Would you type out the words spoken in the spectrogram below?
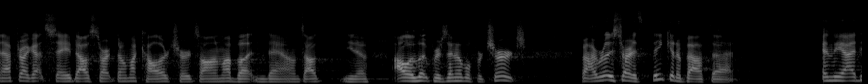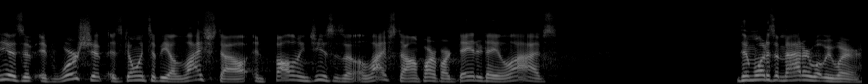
after I got saved I would start throwing my collared shirts on, my button downs. I you know I would look presentable for church, but I really started thinking about that. And the idea is if, if worship is going to be a lifestyle and following Jesus is a, a lifestyle and part of our day to day lives, then what does it matter what we wear?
